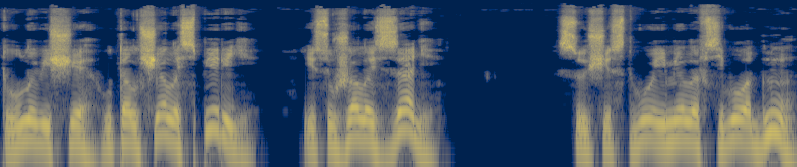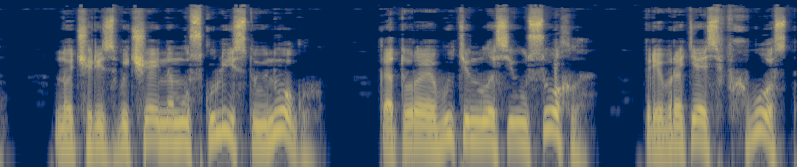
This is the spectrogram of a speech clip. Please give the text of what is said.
туловище утолщалось спереди и сужалось сзади. Существо имело всего одну, но чрезвычайно мускулистую ногу, которая вытянулась и усохла, превратясь в хвост,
